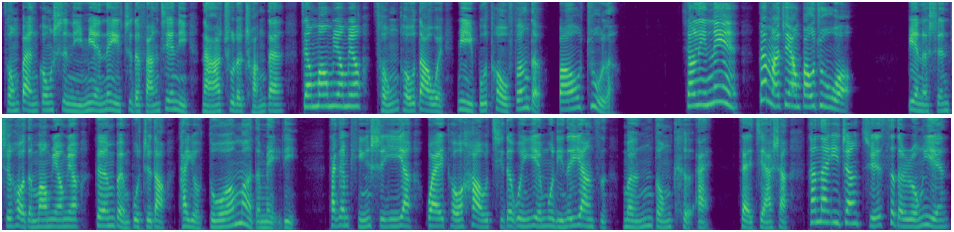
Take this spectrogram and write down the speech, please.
从办公室里面内置的房间里拿出了床单，将猫喵喵从头到尾密不透风的包住了。小玲玲，干嘛这样包住我？变了身之后的猫喵喵根本不知道它有多么的美丽，它跟平时一样歪头好奇的问叶慕林的样子懵懂可爱，再加上它那一张绝色的容颜，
